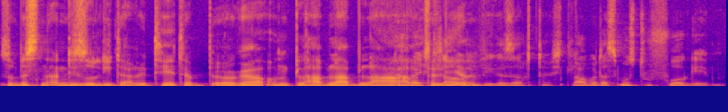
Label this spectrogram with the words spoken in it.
so ein bisschen an die Solidarität der Bürger und bla bla bla. Ja, aber ich glaube, wie gesagt, ich glaube, das musst du vorgeben.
